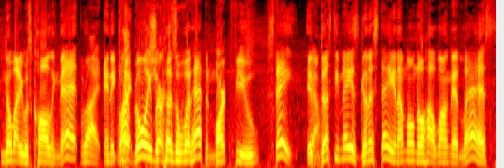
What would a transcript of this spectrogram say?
nobody was calling that, Right. And it kept going Sure. because of what happened. Mark Few stayed. If Yeah. Dusty May is gonna stay, and I don't know how long that lasts,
